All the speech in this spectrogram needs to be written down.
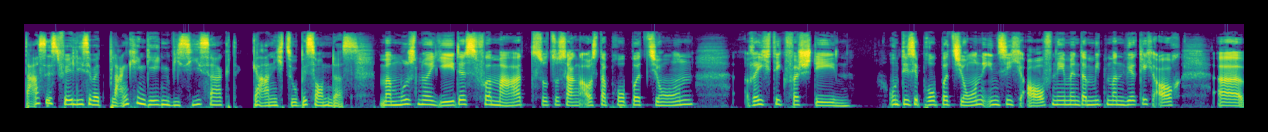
das ist für Elisabeth Blank hingegen, wie sie sagt, gar nicht so besonders. Man muss nur jedes Format sozusagen aus der Proportion richtig verstehen und diese Proportion in sich aufnehmen, damit man wirklich auch äh,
